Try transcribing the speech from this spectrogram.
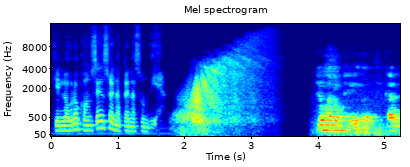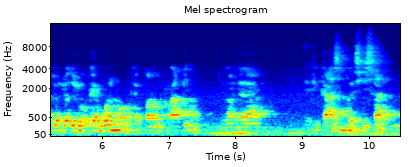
quien logró consenso en apenas un día. Qué bueno que yo, yo digo qué bueno que actuaron rápido, de una manera eficaz, precisa,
